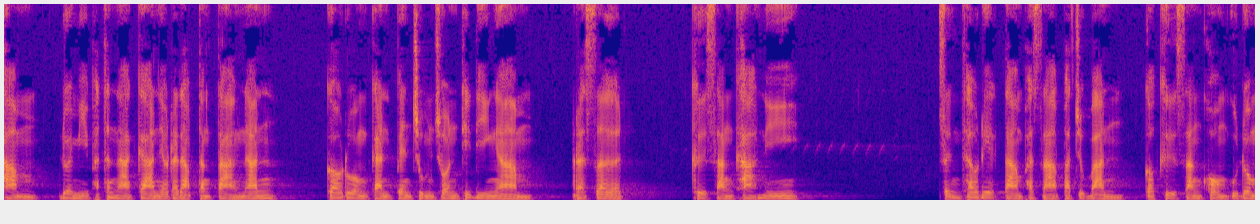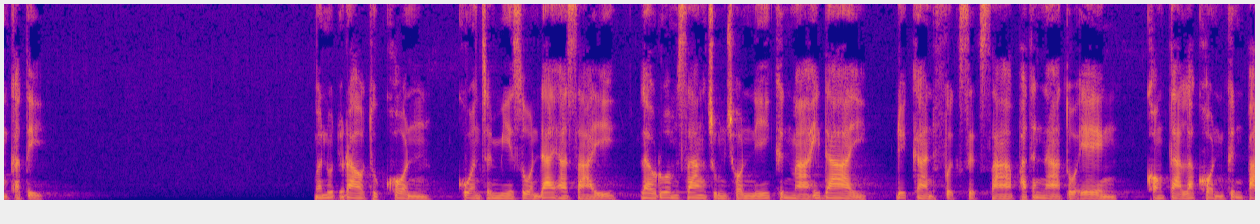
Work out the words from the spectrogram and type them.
ธรรม โดยมีพัฒนาการในระดับต่างๆนั้น ก็รวมกันเป็นชุมชนที่ดีงาม ประเสริฐ คือสังฆานี้ ซึ่งถ้าเรียกตามภาษาปัจจุบัน ก็คือสังคมอุดมคติ มนุษย์เราทุกคนควรจะมีส่วนได้อาศัย แล้วร่วมสร้างชุมชนนี้ขึ้นมาให้ได้ ด้วยการฝึกศึกษาพัฒนาตัวเองของแต่ละคนขึ้นไป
